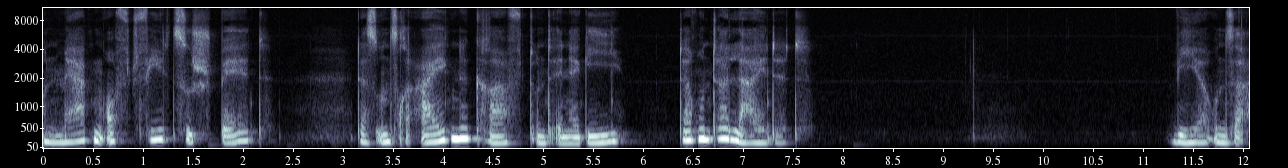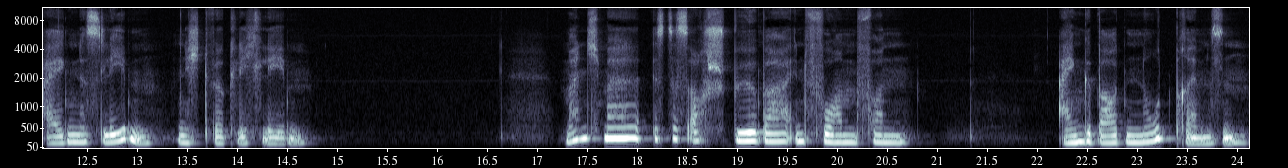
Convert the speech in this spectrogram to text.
und merken oft viel zu spät, dass unsere eigene Kraft und Energie darunter leidet. Wir unser eigenes Leben nicht wirklich leben. Manchmal ist es auch spürbar in Form von eingebauten Notbremsen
